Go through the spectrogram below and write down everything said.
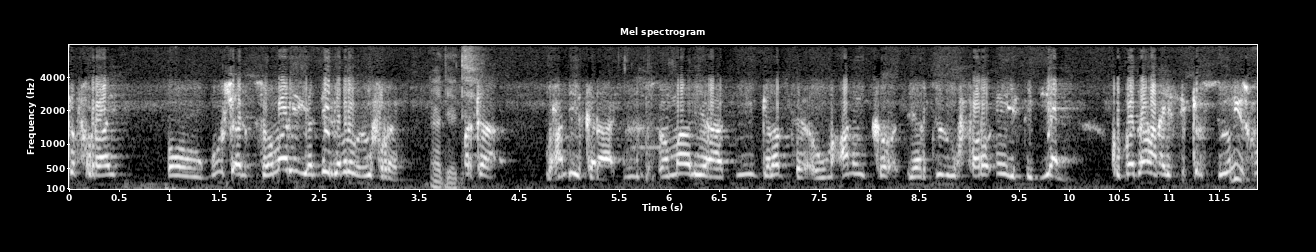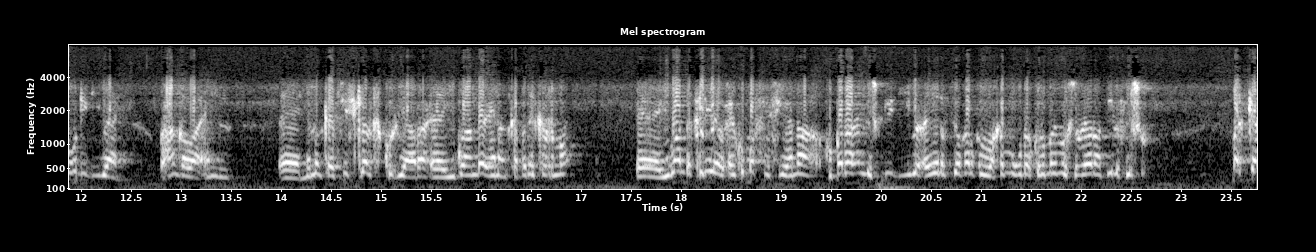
ka furaay oo guusha soomaaliya iyo algeria labadaba ay u fureen marka waxaan dhihi karaa in soomaaliya haddii galabta uu macalinka ciyaartooydu faro inay istejiyaan kubadahan ay si kalsooni iskugu dhidhiibaan waxaan qabaa in nimankaas fiskaalka ku ciyaara ee uganda inaan kabadi karno uganda keliya waxay kuma fiifiyeenaa kubadaha in la isku dhidhiibo ayana soo qalqal waa ka muuqda kulamada marka soo ciyaaraan haddii la fiirsho marka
